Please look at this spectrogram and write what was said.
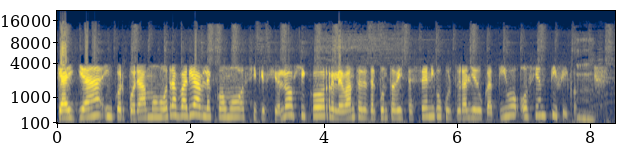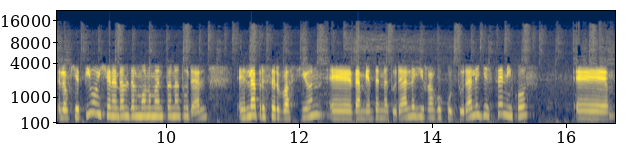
que ahí ya incorporamos otras variables como sitios geológicos relevantes desde el punto de vista escénico, cultural y educativo o científico. Mm. El objetivo en general del monumento natural es la preservación eh, de ambientes naturales y rasgos culturales y escénicos eh,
